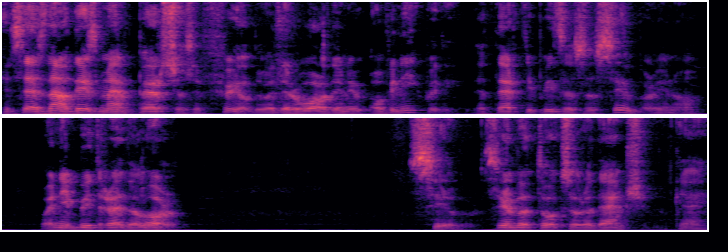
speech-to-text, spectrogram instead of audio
It says, Now this man purchased a field with the reward of iniquity, the 30 pieces of silver, you know, when he betrayed the Lord. Silver. Silver talks of redemption, okay?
